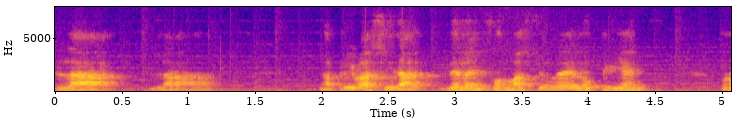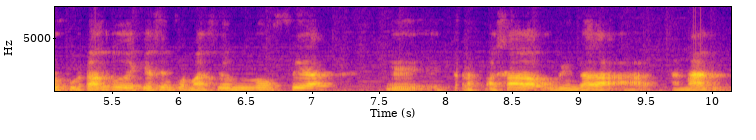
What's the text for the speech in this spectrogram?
la, la, privacidad de la información de los clientes, procurando de que esa información no sea eh, traspasada o brindada a, nadie.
